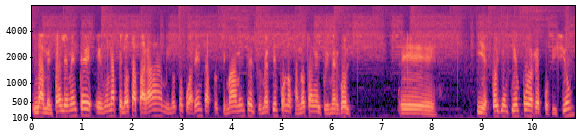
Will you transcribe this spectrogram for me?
Lamentablemente, en una pelota parada, minuto 40 aproximadamente del primer tiempo, nos anotan el primer gol. Eh, y después en tiempo de reposición,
